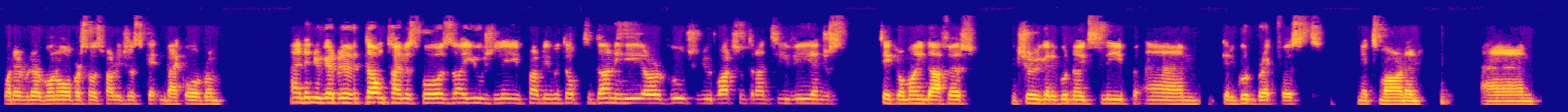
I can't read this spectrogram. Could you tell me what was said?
whatever they're going over. So it's probably just getting back over them. And then you get a bit of downtime, I suppose. I usually probably went up to Donny or Gooch and you'd watch something on TV and just take your mind off it. Make sure you get a good night's sleep, um, get a good breakfast next morning, and um,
